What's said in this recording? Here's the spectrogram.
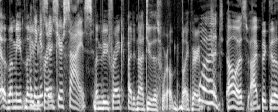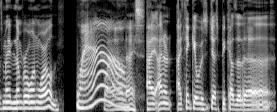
Uh, let me let me I think be it's frank. just your size. let me be frank. I did not do this world like very much. What? Oh, it's. I picked it as my number one world. Wow. Wow, nice. I, I don't I think it was just because of the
